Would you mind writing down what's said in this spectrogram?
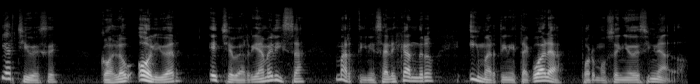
y archívese. Coslov Oliver, Echeverría Melissa, Martínez Alejandro y Martínez Tacuara, formoseño designado.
